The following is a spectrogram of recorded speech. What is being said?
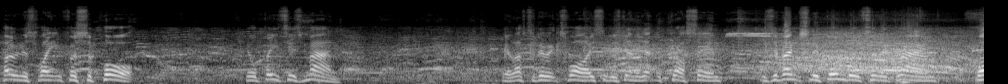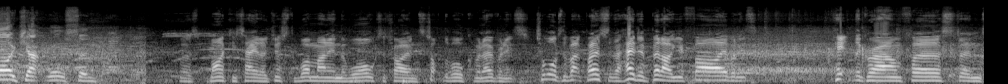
Honus waiting for support. He'll beat his man. He'll have to do it twice if he's going to get the cross in. He's eventually bundled to the ground by Jack Wilson. There's Mikey Taylor, just one man in the wall to try and stop the ball coming over, and it's towards the back post. So the head of Bilal Yafai, but it's hit the ground first and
